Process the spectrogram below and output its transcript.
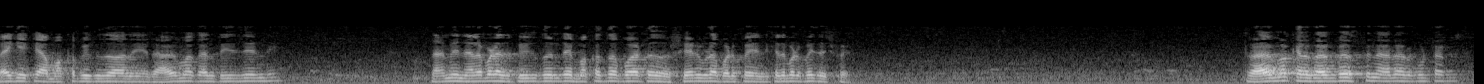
పైకెక్కి ఆ మొక్క పీకుదామని రావి మొక్క అని తీసేయండి. దాని మీద నిలబడి అది పీకుతుంటే మొక్కతో పాటు షేడ్ కూడా పడిపోయింది. కింద పడిపోయి చచ్చిపోయింది రావి మొక్క ఇలా చంపేస్తుంది అని అనుకుంటారు.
